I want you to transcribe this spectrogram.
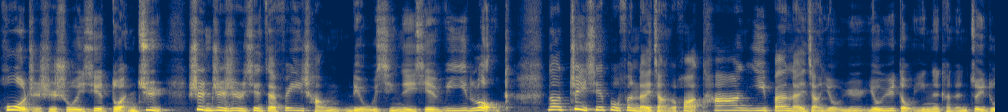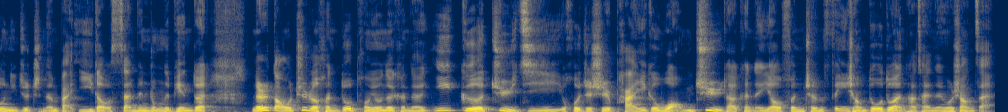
或者是说一些短剧，甚至是现在非常流行的一些 Vlog。那这些部分来讲的话，它一般来讲，由于由于抖音呢，可能最多你就只能摆一到三分钟的片段，而导致了很多朋友呢，可能一个剧集或者是拍一个网剧，它可能要分成非常多段，它才能够上载。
